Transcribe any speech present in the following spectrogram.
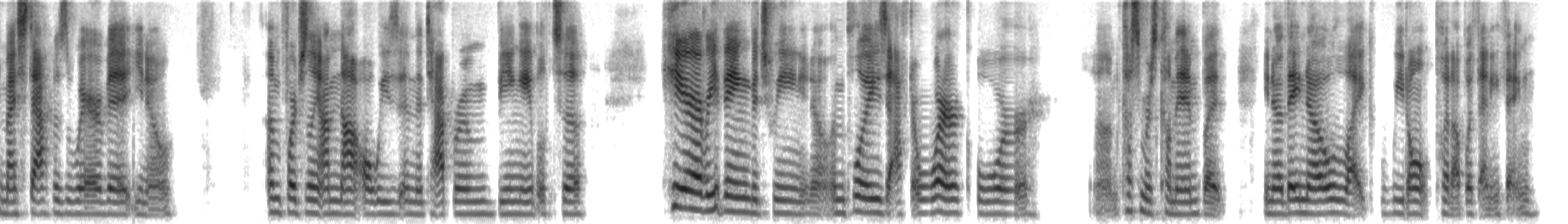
my staff is aware of it. You know, unfortunately, I'm not always in the tap room being able to hear everything between you know employees after work or um, customers come in, but you know they know like we don't put up with anything,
